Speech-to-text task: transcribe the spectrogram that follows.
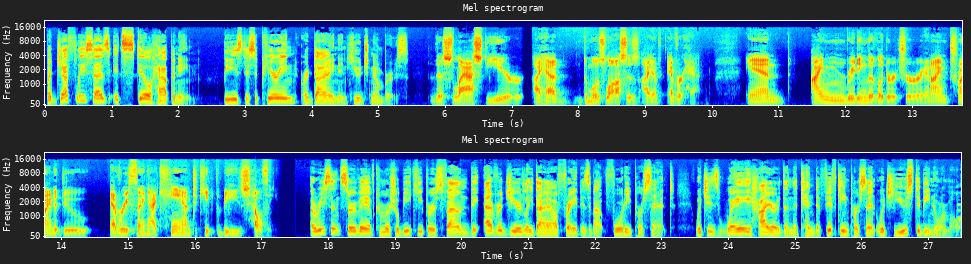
but Jeff Lee says it's still happening bees disappearing or dying in huge numbers. This last year, I had the most losses I have ever had. And I'm reading the literature and I'm trying to do everything I can to keep the bees healthy. A recent survey of commercial beekeepers found the average yearly die off rate is about 40%, which is way higher than the 10 to 15%, which used to be normal.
